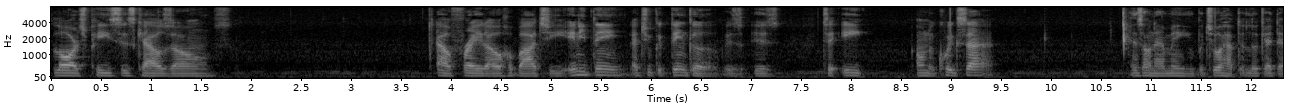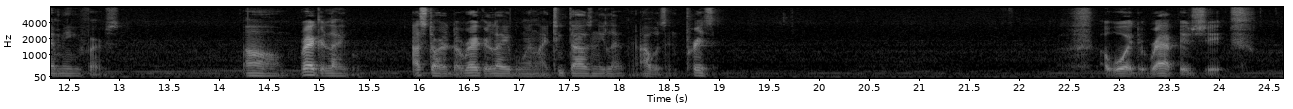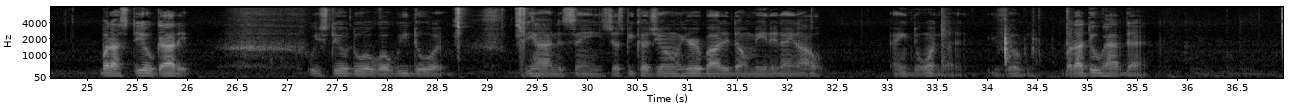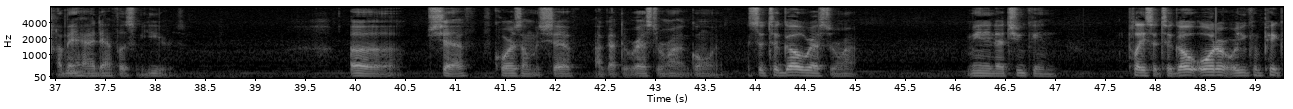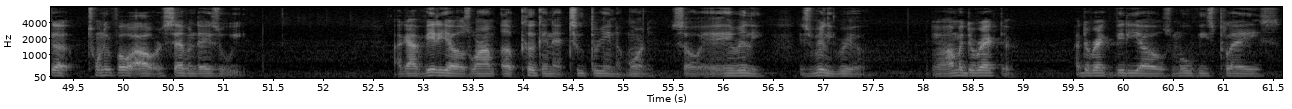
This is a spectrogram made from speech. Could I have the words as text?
large pieces, calzones, Alfredo, hibachi, anything that you could think of is is to eat on the quick side. It's on that menu, but you'll have to look at that menu first. Um, record label. I started the record label in like 2011. I was in prison. I wanted to rap and shit, but I still got it. We still doing what we doing behind the scenes. Just because you don't hear about it don't mean it ain't out. Ain't doing nothing. You feel me? But I do have that. I've been had that for some years. Uh chef. Of course I'm a chef. I got the restaurant going. It's a to-go restaurant. Meaning that you can place a to-go order or you can pick up 24 hours, seven days a week. I got videos where I'm up cooking at two, three in the morning. So it, it really, it's really real. You know, I'm a director. I direct videos, movies, plays.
